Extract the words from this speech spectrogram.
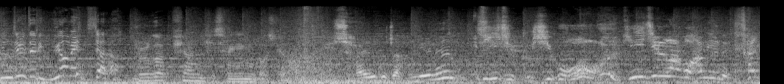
인질들이 위험해지잖아. 불가피한 희생인 거죠. 살고자 하면은 뒤질 것이고 뒤질라고 하면은 살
